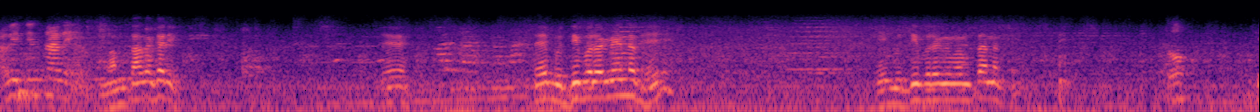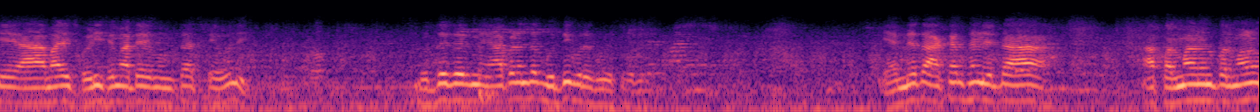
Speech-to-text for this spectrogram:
આવી ચિંતા નહીં. મમતા તો ખરી. તે બુદ્ધિપૂર્વકની નથી. એ બુદ્ધિપૂર્વકની મમતા નથી. તો? કે આ અમારી છોડી છે માટે મમતા છે એવું નહીં. બુદ્ધ ધર્મ આપણે અંદર બુદ્ધિપૂર્વક વસ્તુ એમને તો આકર્ષણ એટલે આ આ પરમાણુ પરમાણુ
